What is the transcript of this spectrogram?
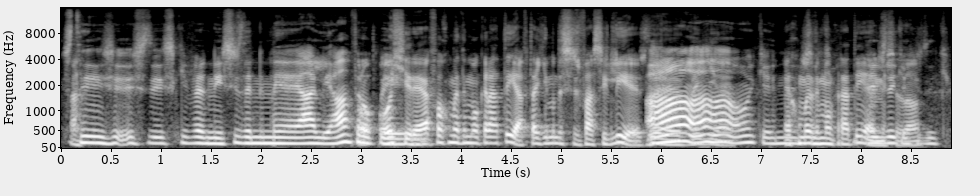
στις, στις κυβερνήσεις, δεν είναι άλλοι άνθρωποι; Όχι, ρε, αφού έχουμε δημοκρατία. Αυτά γίνονται στις βασιλείες. Α, α, οκ, ναι, έχουμε έχεις δημοκρατία Έχεις εμείς δίκιο, εδώ. έχεις δίκιο.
